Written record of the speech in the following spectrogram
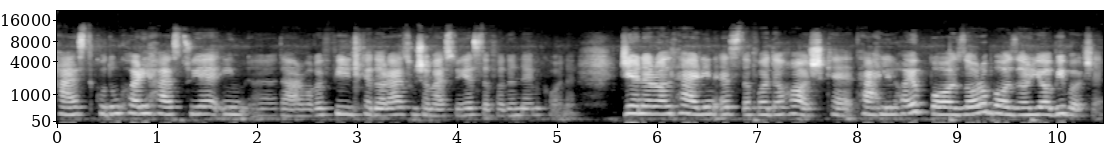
هست کدوم کاری هست توی این در واقع فیلد که داره از هوش مصنوعی استفاده نمی‌کنه. جنرال ترین استفاده هاش که تحلیل های بازار و بازاریابی باشه.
